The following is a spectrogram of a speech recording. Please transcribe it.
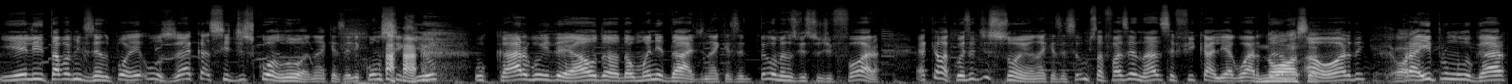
E ele tava me dizendo, pô, o Zeca se descolou, né? Quer dizer, ele conseguiu o cargo ideal da, da humanidade, né? Quer dizer, pelo menos visto de fora, é aquela coisa de sonho, né? Quer dizer, você não precisa fazer nada, você fica ali aguardando Nossa. a ordem para ir para um lugar,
